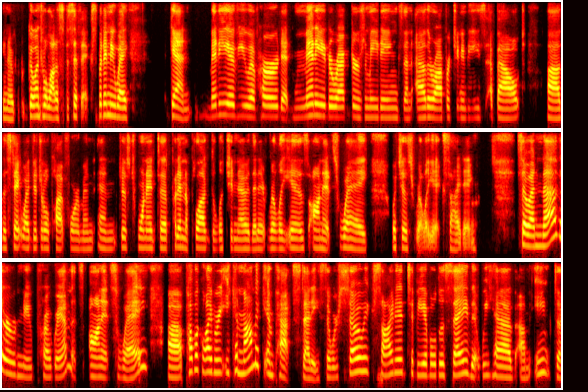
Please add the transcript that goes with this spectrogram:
you know, go into a lot of specifics. But anyway, again, many of you have heard at many directors meetings and other opportunities about uh, the statewide digital platform and, and just wanted to put in a plug to let you know that it really is on its way, which is really exciting. So another new program that's on its way, uh, Public Library Economic Impact Study. So we're so excited to be able to say that we have um, inked a,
